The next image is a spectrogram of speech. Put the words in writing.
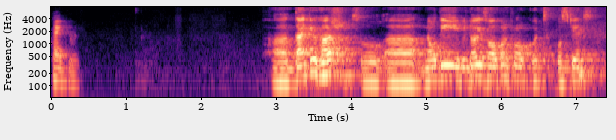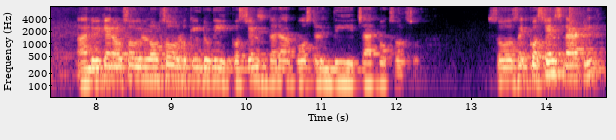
Thank you. Uh, thank you, Harsh. So uh, now the window is open for questions. and we can also will also look into the questions that are posted in the chat box also. So send questions directly.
